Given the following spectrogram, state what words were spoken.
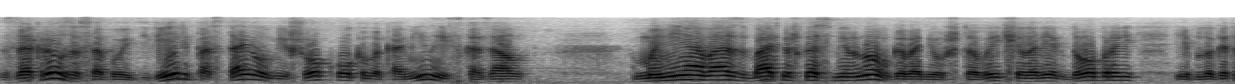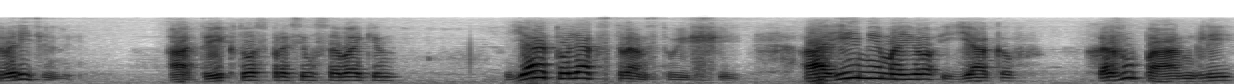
закрыл за собой дверь, поставил мешок около камина и сказал: мне о вас батюшка Смирнов говорил, что вы человек добрый и благотворительный. А ты кто, спросил Собакин. Я туляк странствующий, а имя мое Яков. Хожу по Англии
